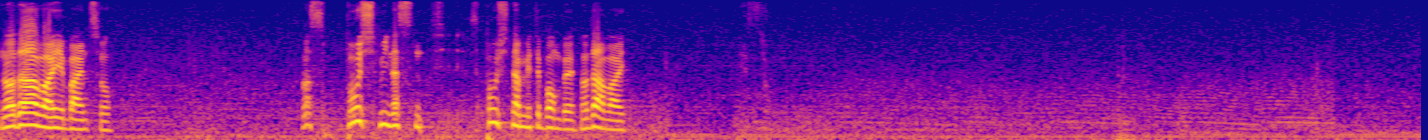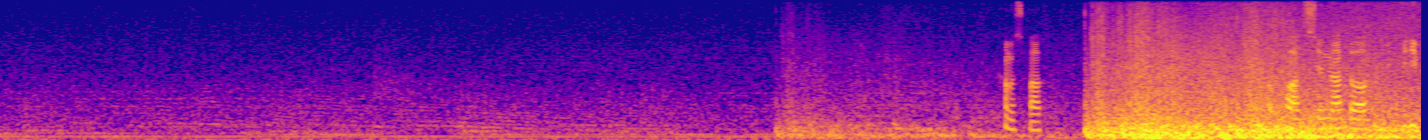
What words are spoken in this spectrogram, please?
No dawaj, jebańcu. No spuść mi na... Spuść na mnie te bomby, no dawaj. Yes, sir. Tam spadł. O, patrzcie na to. Filip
